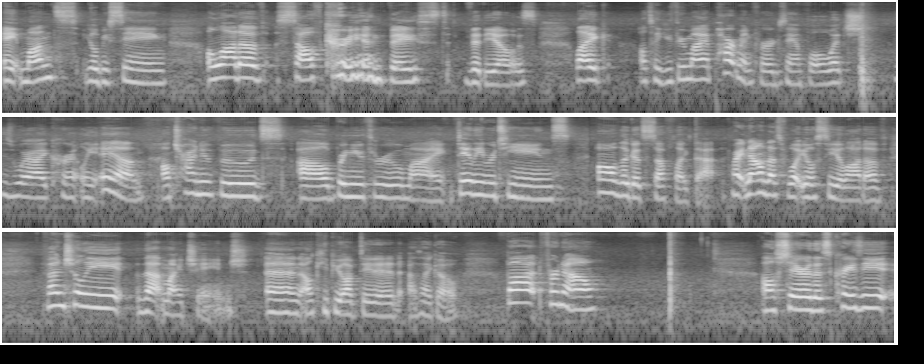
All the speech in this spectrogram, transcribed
eight months, you'll be seeing a lot of South Korean based videos. Like, I'll take you through my apartment, for example, which is where I currently am. I'll try new foods, I'll bring you through my daily routines, all the good stuff like that. Right now, that's what you'll see a lot of. Eventually, that might change, and I'll keep you updated as I go. But for now, I'll share this crazy,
